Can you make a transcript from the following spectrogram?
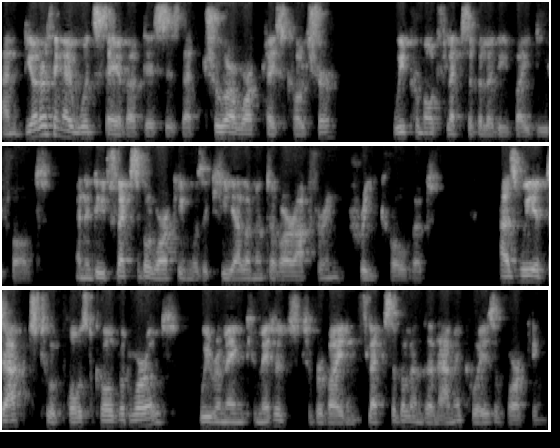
And the other thing I would say about this is that through our workplace culture, we promote flexibility by default. And indeed, flexible working was a key element of our offering pre COVID. As we adapt to a post COVID world, we remain committed to providing flexible and dynamic ways of working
